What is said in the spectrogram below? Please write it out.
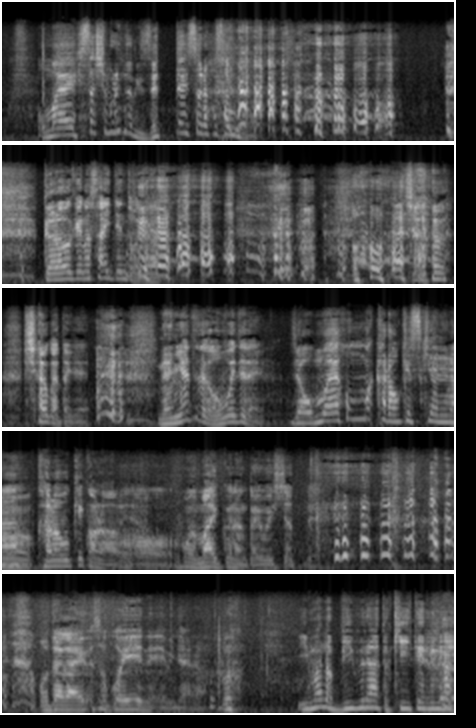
お前、久しぶりの時絶対それ挟むよな。カラオケの祭典とかじゃなかった。ちゃう、ちゃうかったっけ？何やってたか覚えてない？じゃあお前ほんまカラオケ好きやでうんな。カラオケかなみたいな。このマイクなんか用意しちゃって。お互いそこええねみたいな。今のビブラート聞いてるね。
